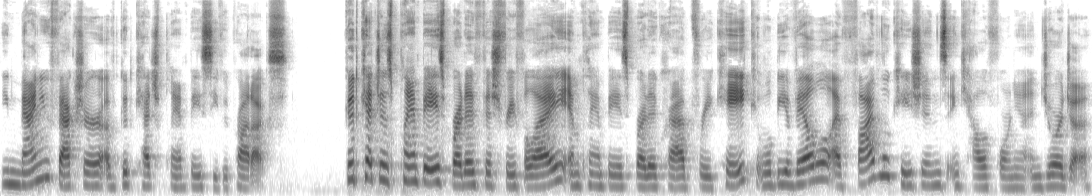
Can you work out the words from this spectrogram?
the manufacturer of Good Catch plant based seafood products. Good Catch's plant based breaded fish free filet and plant based breaded crab free cake will be available at five locations in California and Georgia.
